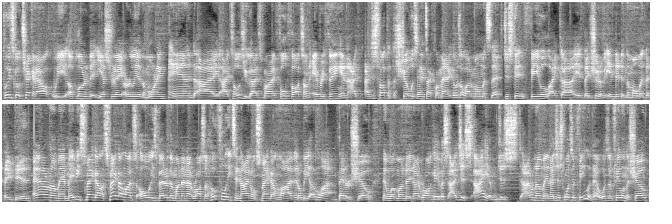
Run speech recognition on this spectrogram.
please go check it out. We uploaded it yesterday early in the morning, and I, I told you guys my full thoughts on everything, and I, I just felt that the show was anticlimactic. There was a lot of moments that just didn't feel like uh, it, they should have ended in the moment that they did, and I don't know, man. Maybe SmackDown, SmackDown Live's always better than Monday Night Raw, so hopefully tonight on SmackDown Live, it'll be a lot better show than what Monday Night Raw gave us. I just, I am just, I don't know, man. I just wasn't feeling it. I wasn't feeling the show,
